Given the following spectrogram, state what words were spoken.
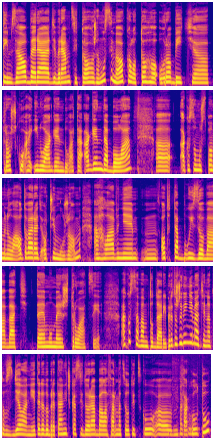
tým zaoberať v rámci toho, že musíme okolo toho urobiť e, trošku aj inú agendu. A tá agenda bola, ako som už spomenula, otvárať oči mužom a hlavne mm, odtabuizovávať tému menštruácie. Ako sa vám to darí? Pretože vy nemáte na to vzdelanie, teda dobre, Tanička si dorábala farmaceutickú e, fakultu,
